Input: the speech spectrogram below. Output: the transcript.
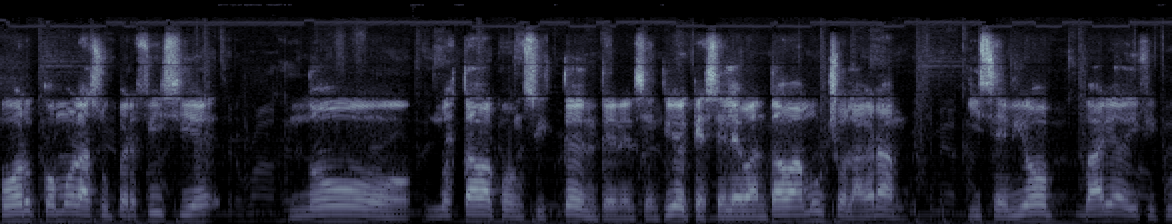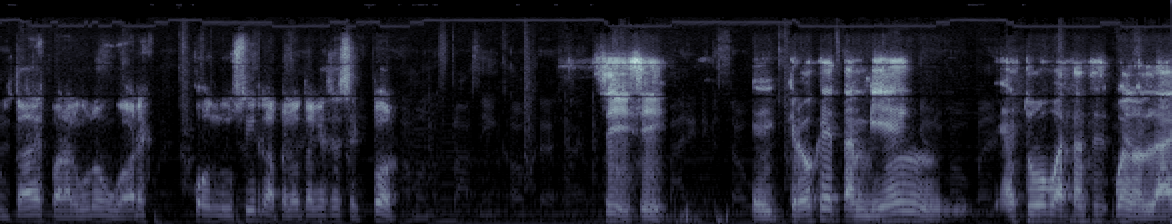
por cómo la superficie no, no estaba consistente en el sentido de que se levantaba mucho la grama y se vio varias dificultades para algunos jugadores conducir la pelota en ese sector. Sí, sí. Eh, creo que también estuvo bastante, bueno, la,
